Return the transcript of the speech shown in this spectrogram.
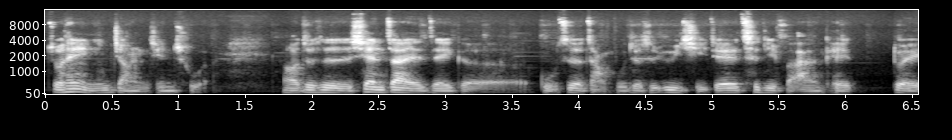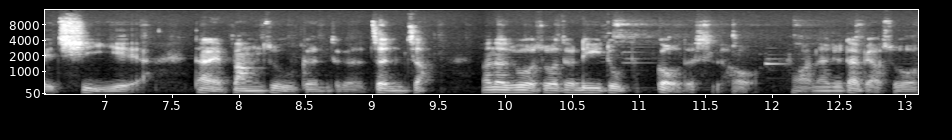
昨天已经讲很清楚了。哦，就是现在这个股市的涨幅，就是预期这些刺激法案可以对企业啊带来帮助跟这个增长。啊，那如果说这个力度不够的时候，啊，那就代表说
